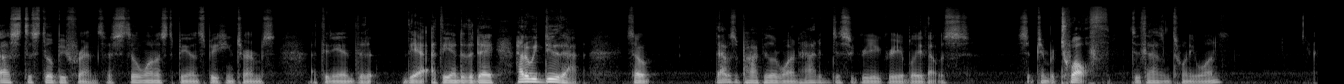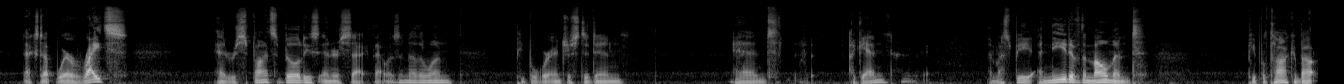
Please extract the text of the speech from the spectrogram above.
us to still be friends. I still want us to be on speaking terms at the end of the, the at the end of the day. How do we do that? So that was a popular one. How to disagree agreeably. That was September 12th, 2021. Next up, where rights and responsibilities intersect. That was another one people were interested in. And again, there must be a need of the moment. People talk about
